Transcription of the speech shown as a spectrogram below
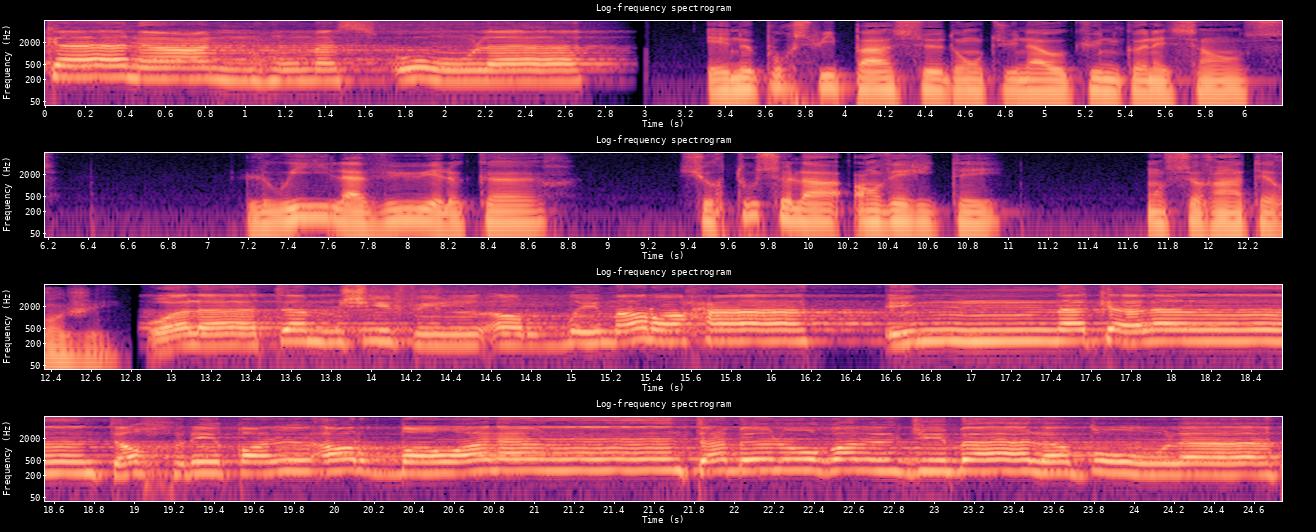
كان عنه مسؤولا Et ne poursuis pas ceux dont tu n'as aucune connaissance. L'ouïe, la vue et le cœur, sur tout cela, en vérité, on sera interrogé. ولا تمش في الأرض مرحا إنك لن تخرق الأرض ولن تبلغ الجبال طولا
